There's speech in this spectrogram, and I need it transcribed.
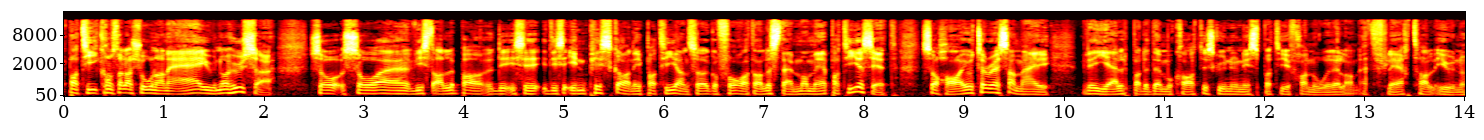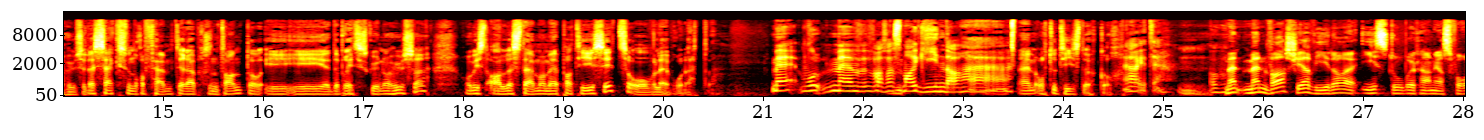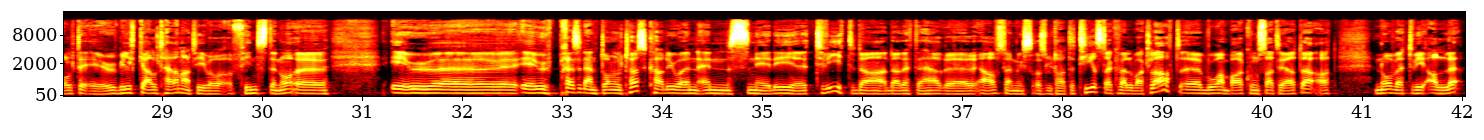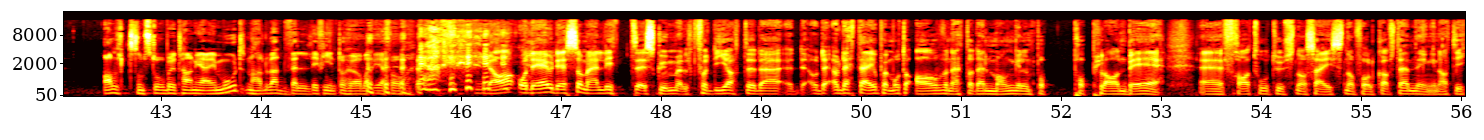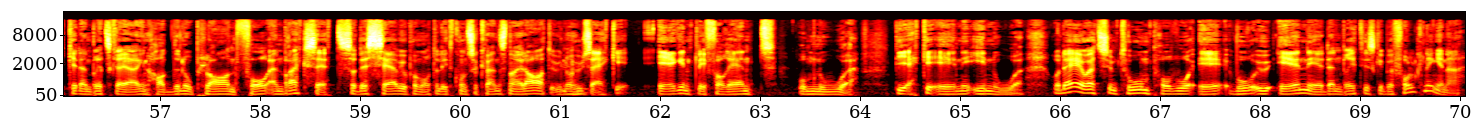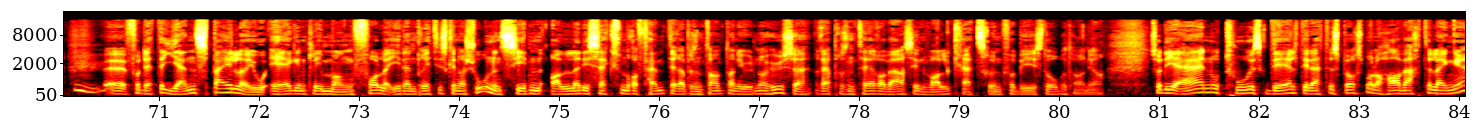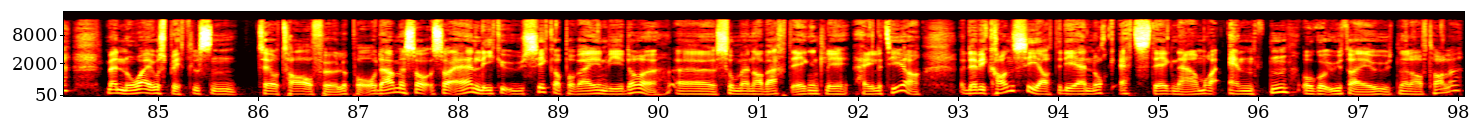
partikonstellasjonene er i Underhuset, så, så eh, hvis alle disse, disse innpiskerne i partiene sørger for at alle stemmer med partiet sitt, så har jo Theresa May ved hjelp av det demokratiske unionistpartiet fra Nord-Irland et flertall i Underhuset. Det er 650 representanter i, i det britiske Underhuset, og hvis alle stemmer med partiet sitt, så overlever hun dette. Med, hvor, med hva slags margin da? Eh, En åtte-ti stykker. Ja, riktig. Mm. Oh. Men, men hva skjer videre i Storbritannias forhold til EU? Hvilke alternativer finnes det nå? Eh, EU, eh, EU-president Donald Tusk hadde jo en, en snedig tweet da, da dette her avstemningsresultatet tirsdag kveld var klart, hvor han bare konstaterte at nå vet vi alle alt som Storbritannia er imot. Det hadde vært veldig fint å høre hva de er for. Ja, og det er jo det som er litt eh, skummelt. fordi at det, og, det, og dette er jo på en måte arven etter den mangelen på på plan B eh, fra 2016 og folkeavstemningen, at ikke den britiske regjeringen hadde noen plan for en brexit. Så det ser vi jo på en måte litt konsekvensen av i dag, at Underhuset er ikke egentlig forent om noe. De er ikke enige i noe. Og Det er jo et symptom på hvor, e hvor uenige den britiske befolkningen er. Mm. For dette gjenspeiler jo egentlig mangfoldet i den britiske nasjonen, siden alle de 650 representantene i Underhuset representerer hver sin valgkrets rundt forbi i Storbritannia. Så de er notorisk delt i dette spørsmålet, og har vært det lenge. Men nå er jo splittelsen til å ta og føle på. Og Dermed så, så er en like usikker på veien videre eh, som en har vært egentlig hele tida. Det vi kan si, at de er nok et steg nærmere enten å gå ut av EU uten en avtale,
